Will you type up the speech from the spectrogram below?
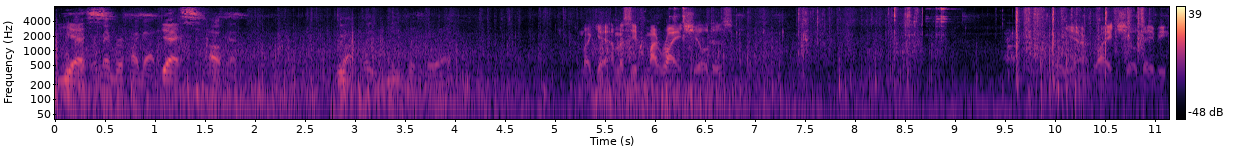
I Yes. remember if I got it. Yes. Okay. Do I wait, need this or what? I'm gonna get. I'm gonna see if my right shield is. Oh yeah, right shield, baby.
